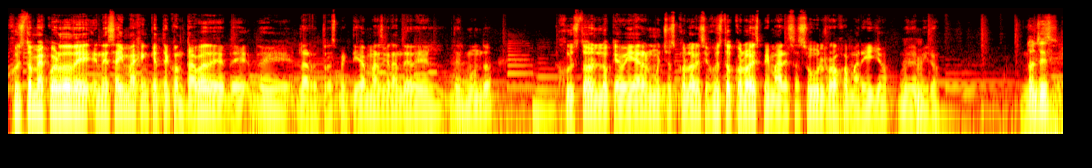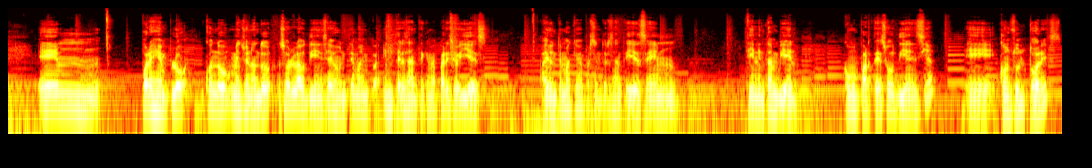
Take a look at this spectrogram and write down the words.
Justo me acuerdo de en esa imagen que te contaba de, de- de la retrospectiva más grande del, del mundo. Justo lo que veía eran muchos colores y justo colores primarios, azul, rojo, amarillo, muy de miro. Entonces, em, por ejemplo, cuando mencionando sobre la audiencia, hay un tema interesante que me pareció y es, hay un tema que me pareció interesante y es, em, tienen también como parte de su audiencia eh, consultores,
